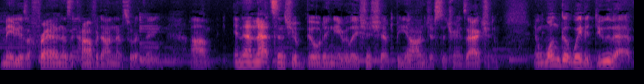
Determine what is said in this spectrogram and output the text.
maybe as a friend, as a confidant, that sort of thing. Um, and then in that sense, you're building a relationship beyond just the transaction. And one good way to do that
